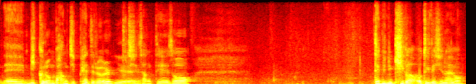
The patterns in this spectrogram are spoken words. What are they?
네, 미끄럼 방지 패드를 예. 붙인 상태에서 대표님 키가 어떻게 되시나요?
